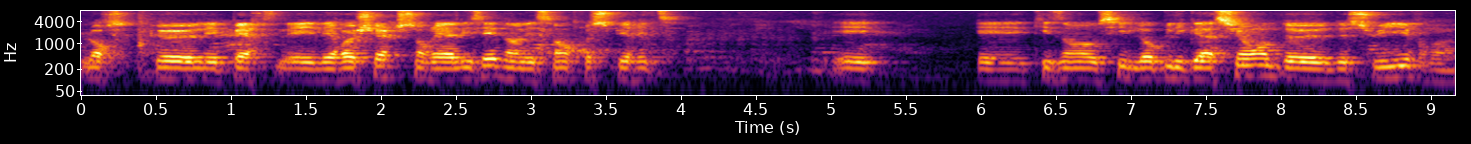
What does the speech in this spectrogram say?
lorsque les, recherches sont réalisées dans les centres spirites. Et, qu'ils ont aussi l'obligation de, suivre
